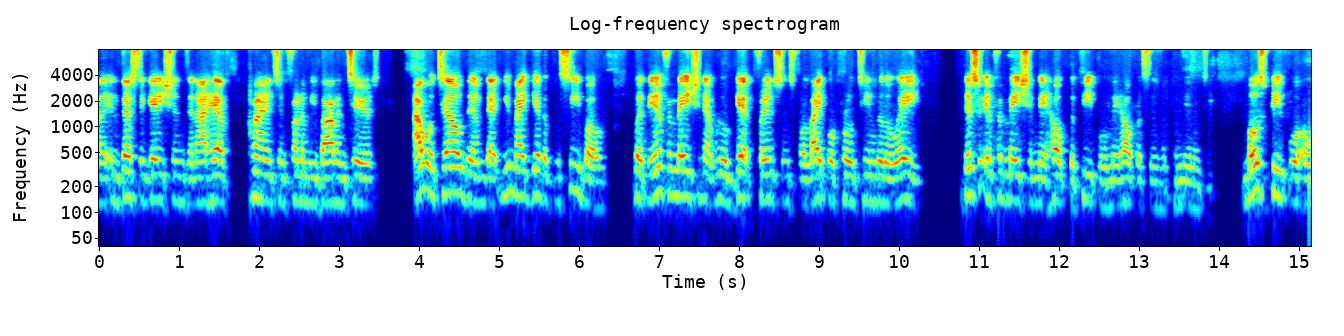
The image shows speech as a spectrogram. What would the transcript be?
uh, investigations and I have clients in front of me, volunteers, I will tell them that you might get a placebo, but the information that we'll get, for instance, for lipoprotein little a, this information may help the people, may help us as a community. Most people are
